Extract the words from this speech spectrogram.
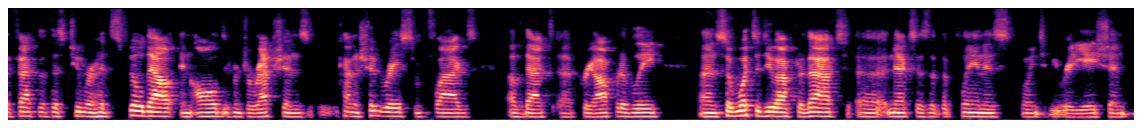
The fact that this tumor had spilled out in all different directions kind of should raise some flags of that uh, preoperatively. And so what to do after that uh, next is that the plan is going to be radiation.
